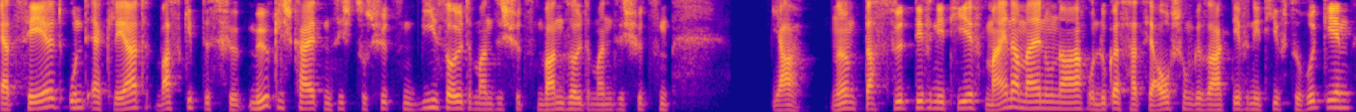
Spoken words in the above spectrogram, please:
erzählt und erklärt, was gibt es für Möglichkeiten, sich zu schützen, wie sollte man sich schützen, wann sollte man sich schützen. Ja, Ne, das wird definitiv meiner Meinung nach, und Lukas hat es ja auch schon gesagt, definitiv zurückgehen.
